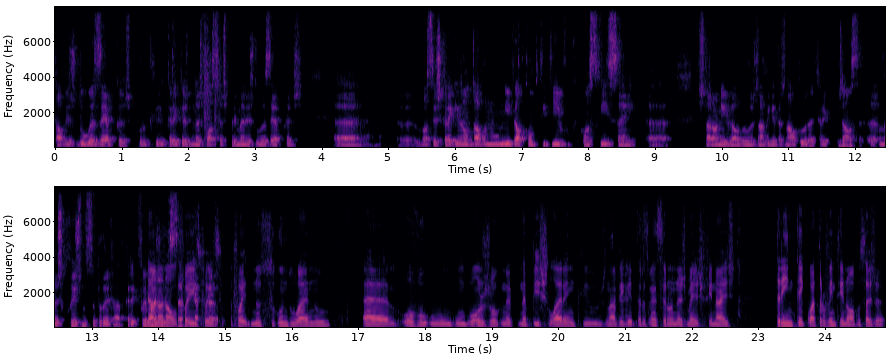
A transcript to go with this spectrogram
talvez duas épocas, porque creio que nas vossas primeiras duas épocas uh, vocês creio que ainda não estavam num nível competitivo que conseguissem uh, estar ao nível dos navigators na altura, creio que, já não sei, uh, mas corrijo-me se estou errado, creio que foi não, mais Não, não, foi isso, foi isso, foi no segundo ano houve um, um, bom jogo na, na picheleira em que os navigators venceram nas meias finais 34-29, ou seja,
